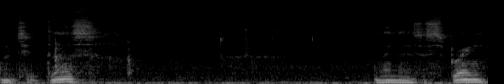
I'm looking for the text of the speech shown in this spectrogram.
Which it does. And then there's a spring.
